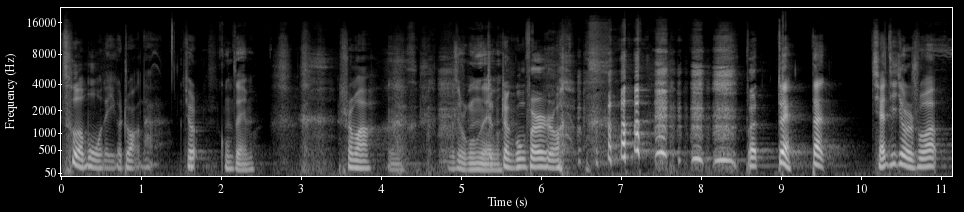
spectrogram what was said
侧目的一个状态，就是公贼吗，是吗？不就是公贼吗？挣挣工分儿是吧？不对，但前提就是说，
